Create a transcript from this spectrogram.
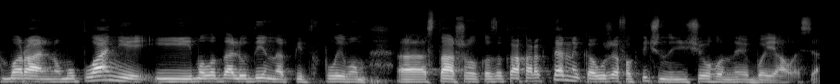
моральному плані, і молода людина під впливом старшого козака-характерника вже фактично нічого не боялася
